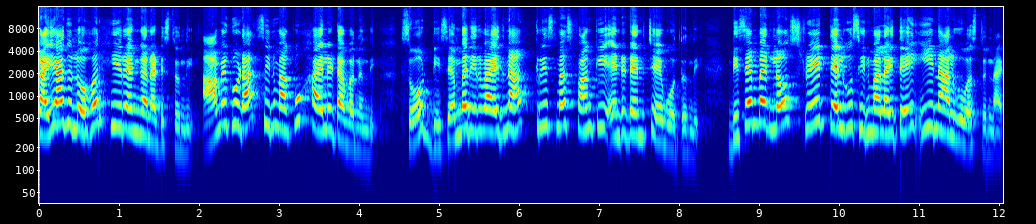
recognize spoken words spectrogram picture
కయాదు లోహర్ హీరోయిన్గా నటిస్తుంది. ఆమె కూడా సినిమాకు హైలైట్ అవ్వనుంది. సో డిసెంబర్ ఇరవై ఐదున క్రిస్మస్ ఫంకీ ఎంటర్టైన్ చేయబోతుంది. డిసెంబర్లో స్ట్రేట్ తెలుగు సినిమాలు అయితే ఈ నాలుగు వస్తున్నాయి.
